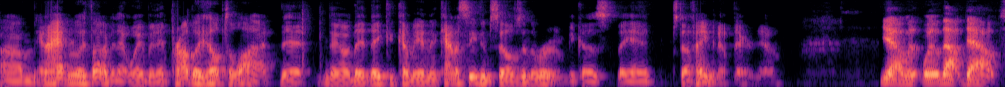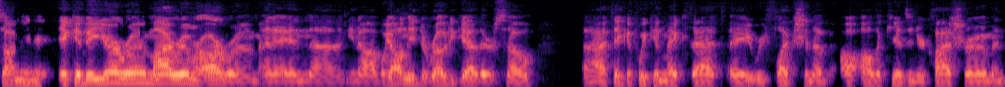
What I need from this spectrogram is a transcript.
um, and I hadn't really thought of it that way, but it probably helped a lot that you know, they, they could come in and kind of see themselves in the room because they had stuff hanging up there now. Yeah, without doubt. So I mean, it, it, could be your room, my room, or our room, and, and uh, you know we all need to row together. So uh, I think if we can make that a reflection of all, all, the kids in your classroom, and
